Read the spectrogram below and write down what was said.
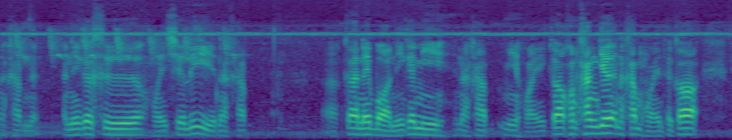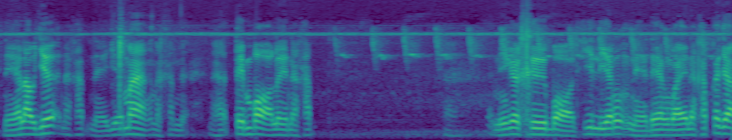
นะครับเนี่ยอันนี้ก็คือหอยเชอรี่นะครับอ่าก็ในบ่อนี้ก็มีนะครับ มีหอยก็ค่อนข้างเยอะนะครับ หอยแต่ก็แหนเราเยอะนะครับแหนเยอะมากนะครับเนี่ยนะฮะเต็มบ่อเลยนะครับอ่าอันนี้ก็คือบ่อที่เลี้ยงแหนแดงไว้นะครับ ก็จะ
